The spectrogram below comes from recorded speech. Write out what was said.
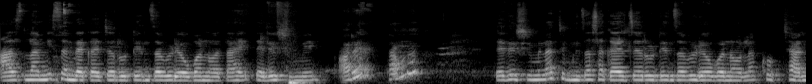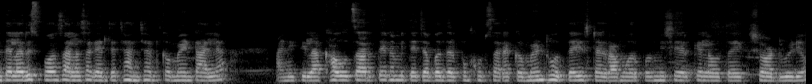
आज ना मी संध्याकाळच्या रुटीनचा व्हिडिओ बनवत आहे. त्या दिवशी मी अरे थांब ना. त्या दिवशी मी ना चिमणीचा सकाळच्या रुटीनचा व्हिडिओ बनवला. खूप छान त्याला रिस्पॉन्स आला सगळ्यांच्या छान छान कमेंट आल्या. आणि तिला खाऊ चारते ना मी त्याच्याबद्दल पण खूप साऱ्या कमेंट होत्या. इंस्टाग्रामवर पण मी शेअर केला होता एक शॉर्ट व्हिडिओ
